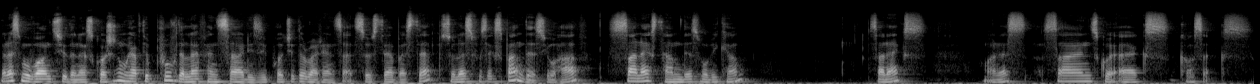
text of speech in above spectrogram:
Now let's move on to the next question. We have to prove the left hand side is equal to the right hand side. So step by step. So let's first expand this. You'll have sine x times this will become sine x minus sine square x cos x.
